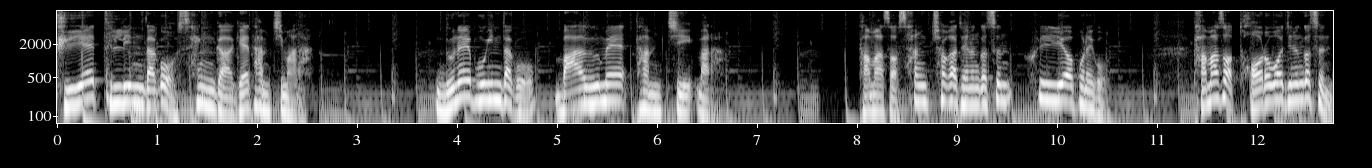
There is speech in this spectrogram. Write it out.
귀에 들린다고 생각에 담지 마라. 눈에 보인다고 마음에 담지 마라. 담아서 상처가 되는 것은 흘려보내고 담아서 더러워지는 것은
